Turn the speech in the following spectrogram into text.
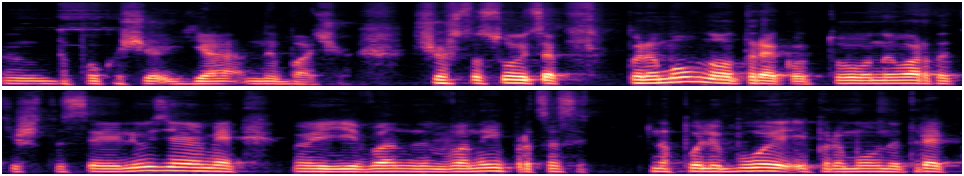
м, поки що я не бачу. Що стосується перемовного треку, то не варто тішитися ілюзіями. е, І вони, вони процеси на полі бою і перемовний трек.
